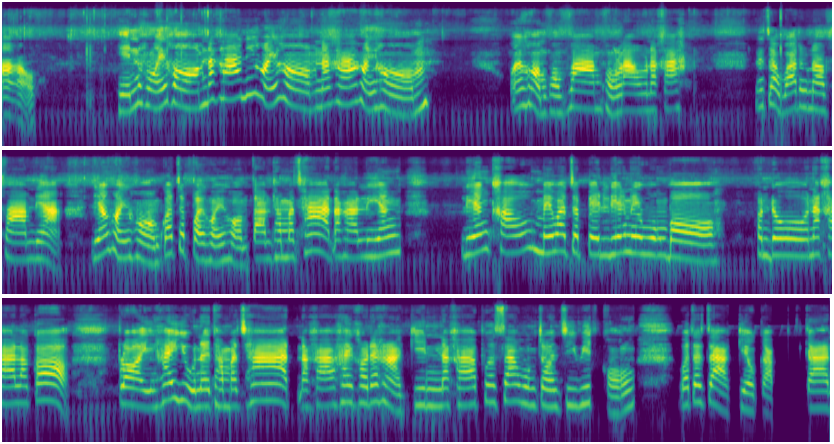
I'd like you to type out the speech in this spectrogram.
อ้าวเห็นหอยหอมนะคะ นี่หอยหอมนะคะ หอยหอม หอยหอมของฟาร์มของเรานะคะเนื่องจากว่าดวงนาฟาร์มเนี่ยเลี้ยงหอยหอมก็จะปล่อยหอยหอมตามธรรมชาตินะคะ เลี้ยงเลี้ยงเขาไม่ว่าจะเป็นเลี้ยงในวงบ่อ คอนโดนะคะ แล้วก็ปล่อยให้อยู่ในธรรมชาตินะคะ ให้เขาได้หากินนะคะ เพื่อสร้างวงจรชีวิตของวัฏจักรเกี่ยวกับการ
